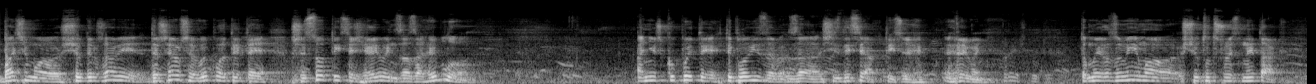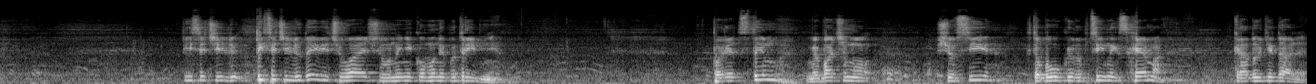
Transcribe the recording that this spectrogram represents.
бачимо, що державі дешевше виплатити 600 тисяч гривень за загиблого, аніж купити тепловізор за 60 тисяч гривень, то ми розуміємо, що тут щось не так. Тисячі, тисячі людей відчувають, що вони нікому не потрібні. Поряд з тим, ми бачимо, що всі, хто був у корупційних схемах, крадуть і далі.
